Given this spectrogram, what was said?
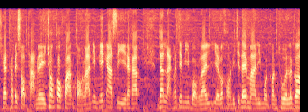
แชทเข้าไปสอบถามในช่องข้อความของร้าน MXRC นะครับด้านหลังก็จะมีบอกรายละเอียดว่าของนี้จะได้มารีโมทคอนโทรลแล้วก็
